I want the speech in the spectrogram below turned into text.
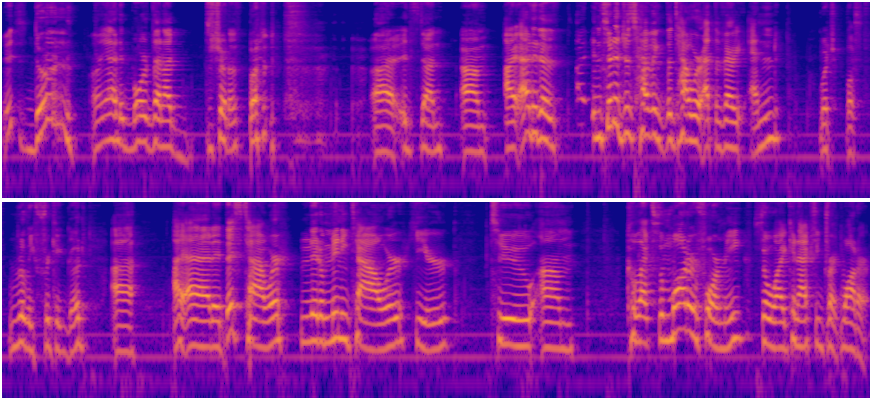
it's done. I added more than I should have, but uh, it's done. Um, I added a instead of just having the tower at the very end, which looks really freaking good. Uh, I added this tower, little mini tower here, to um collect some water for me so I can actually drink water.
